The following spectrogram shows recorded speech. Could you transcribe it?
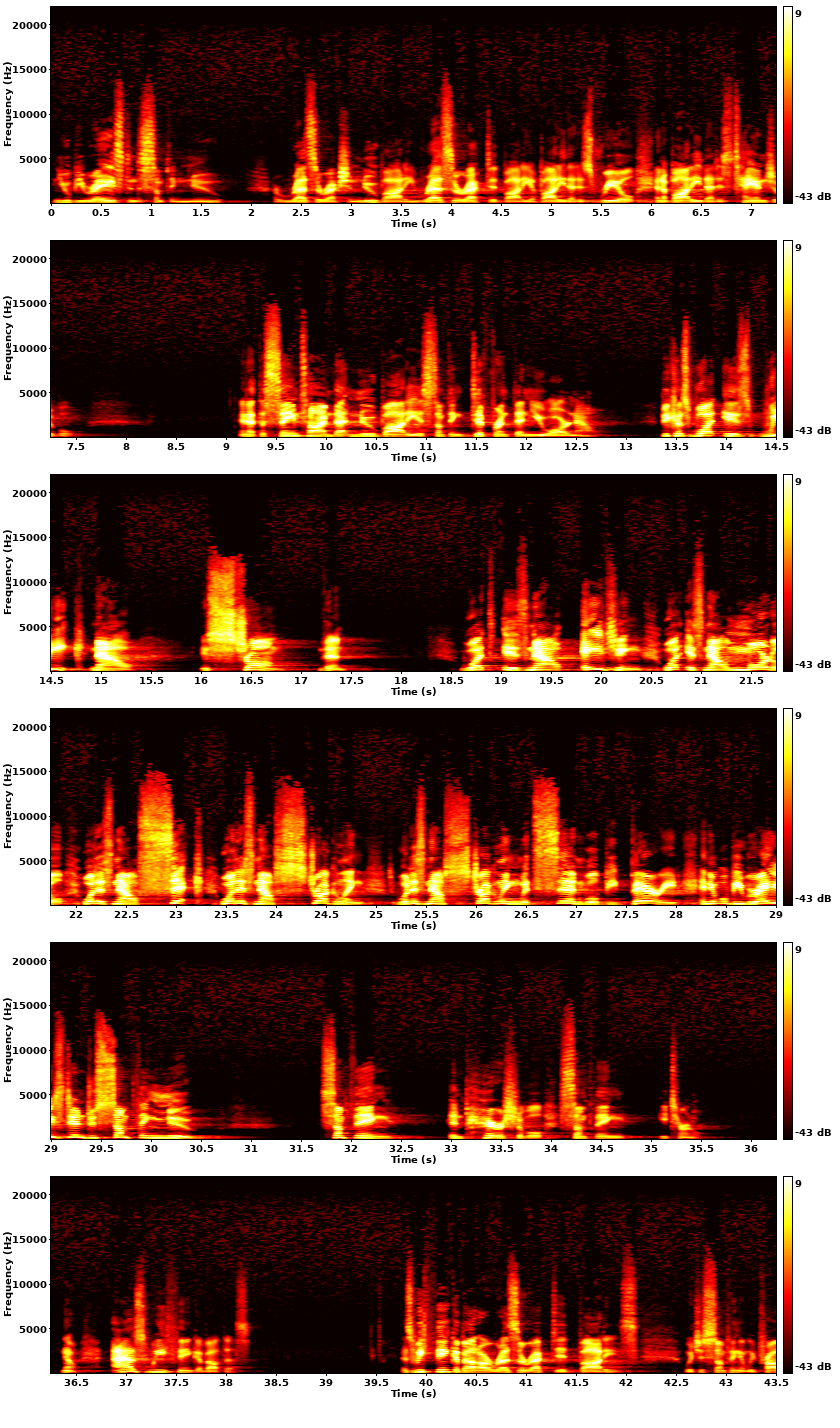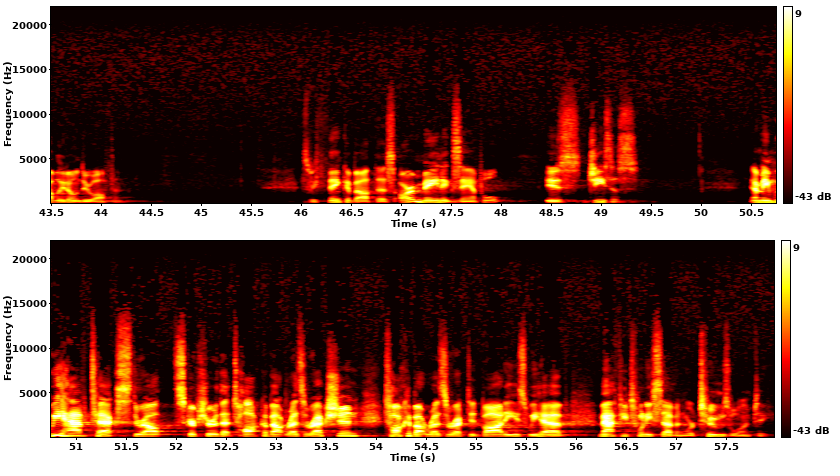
and you'll be raised into something new a resurrection, new body, resurrected body, a body that is real and a body that is tangible. And at the same time, that new body is something different than you are now Because what is weak now is strong then. What is now aging, what is now mortal, what is now sick, what is now struggling, what is now struggling with sin will be buried and it will be raised into something new, something imperishable, something eternal. Now, as we think about this, as we think about our resurrected bodies, which is something that we probably don't do often, as we think about this, our main example is Jesus. I mean, we have texts throughout Scripture that talk about resurrection, talk about resurrected bodies. We have Matthew 27, where tombs will empty.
